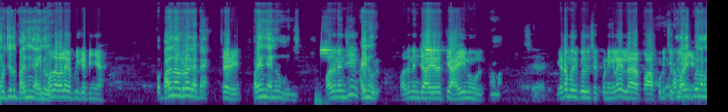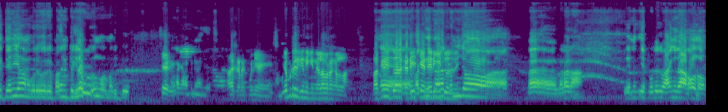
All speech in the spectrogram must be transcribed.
முடிச்சது பதினஞ்சு ஐநூறு. முத வேலை எப்படி கேட்டீங்க? இப்ப பதினாலு ரூபா கேட்டேன். சரி. பதினஞ்சு ஐநூறு முடிஞ்சு. பதினஞ்சு? ஐநூறு. பதினஞ்சாயிரத்தி ஐநூறு. ஆமா. சரி. இட மதிப்பு எதுவும் செக் பண்ணீங்களா? இல்ல பிடிச்சிருக்கு? மதிப்பு நமக்கு தெரியும். நமக்கு ஒரு ஒரு பதினெட்டு கிலோ ஒரு மதிப்பு. சரி. அதை கணக்கு பண்ணி வாங்கியாச்சு. எப்படி இருக்கு இன்னைக்கு நிலவரங்கள்லாம்? பக்ரீத் வேற கடைசியா நெருங்கிட்டு கொஞ்சம் விலை தான். என்னது எப்போதுக்கு வாங்கி தான் ஆகணும்.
